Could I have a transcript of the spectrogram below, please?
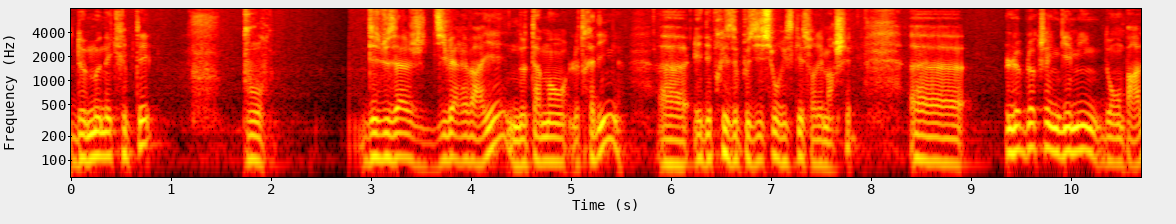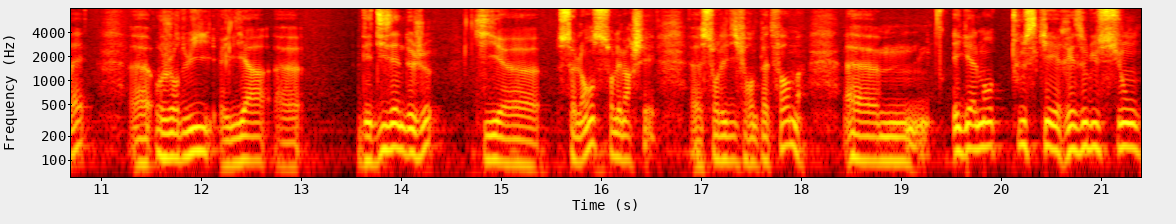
de monnaie cryptée pour des usages divers et variés, notamment le trading euh, et des prises de position risquées sur les marchés. le blockchain gaming dont on parlait, aujourd'hui il y a des dizaines de jeux qui euh, se lancent sur les marchés, euh, sur les différentes plateformes. Euh, également tout ce qui est résolution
